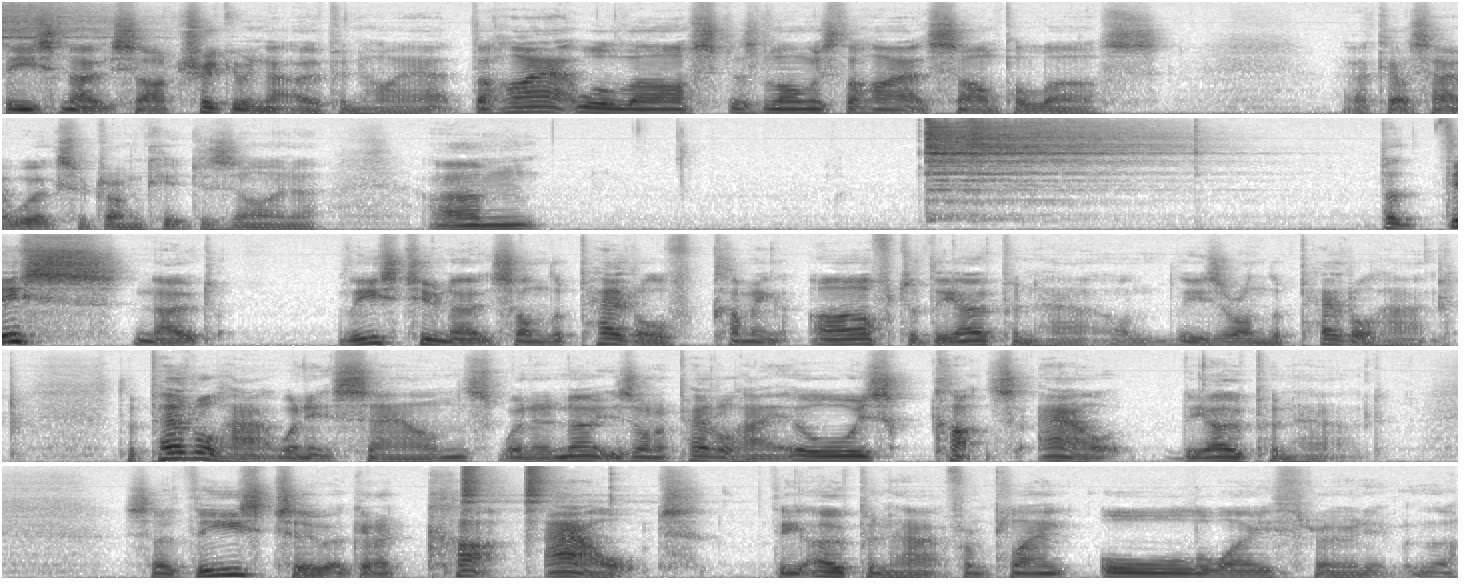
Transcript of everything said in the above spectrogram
these notes are triggering that open hi-hat, the hi-hat will last as long as the hi-hat sample lasts. Okay, that's how it works with Drum Kit Designer. Um, but this note these two notes on the pedal coming after the open hat, on, these are on the pedal hat. The pedal hat, when it sounds, when a note is on a pedal hat, it always cuts out the open hat. So these two are going to cut out the open hat from playing all the way through. And it, the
